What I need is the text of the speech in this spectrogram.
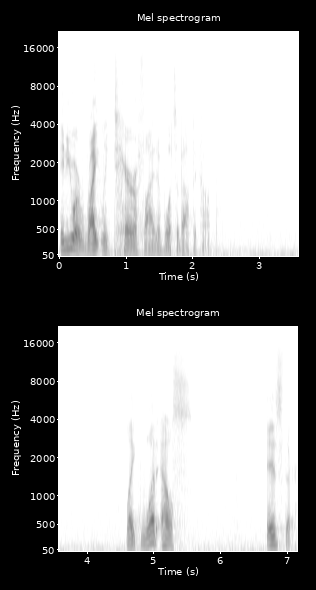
and you are rightly terrified of what's about to come. Like, what else is there?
